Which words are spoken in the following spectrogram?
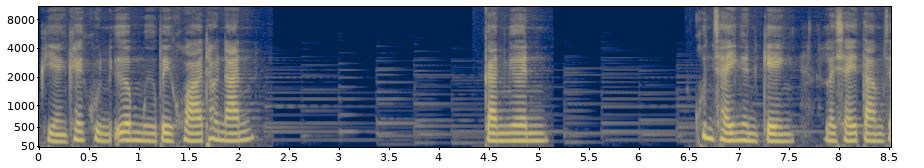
เพียงแค่คุณเอื้อมมือไปคว้าเท่านั้น การเงิน คุณใช้เงินเก่ง และใช้ตามใจ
